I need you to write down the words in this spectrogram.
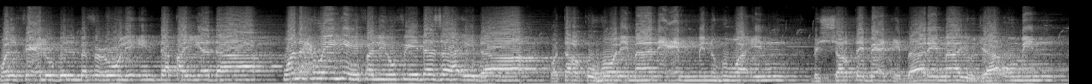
والفعل بالمفعول إن تقيدا ونحوه فليفيد زائدا. وتركه لمانع منه وإن بالشرط باعتبار ما يجاء من.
